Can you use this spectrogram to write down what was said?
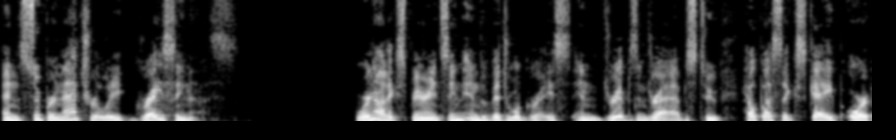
and supernaturally gracing us. We're not experiencing individual grace in dribs and drabs to help us escape or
